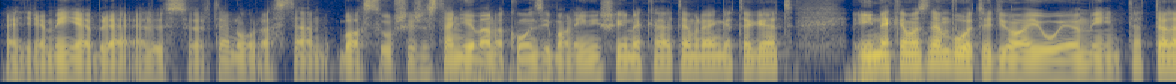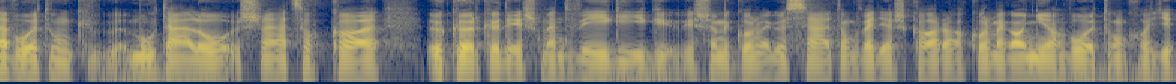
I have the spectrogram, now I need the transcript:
egyre mélyebbre, először tenor, aztán basszus, és aztán nyilván a konziban én is énekeltem rengeteget. Én nekem az nem volt egy olyan jó élmény, tehát tele voltunk mutáló srácokkal, ökörködés ment végig, és amikor meg összeálltunk vegyes karra, akkor meg annyian voltunk, hogy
